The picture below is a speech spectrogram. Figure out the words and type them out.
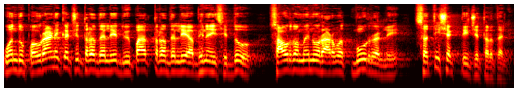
ಒಂದು ಪೌರಾಣಿಕ ಚಿತ್ರದಲ್ಲಿ ದ್ವಿಪಾತ್ರದಲ್ಲಿ ಅಭಿನಯಿಸಿದ್ದು ಸಾವಿರದ ಒಂಬೈನೂರ ಅರವತ್ತ್ಮೂರರಲ್ಲಿ ಸತಿಶಕ್ತಿ ಚಿತ್ರದಲ್ಲಿ.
